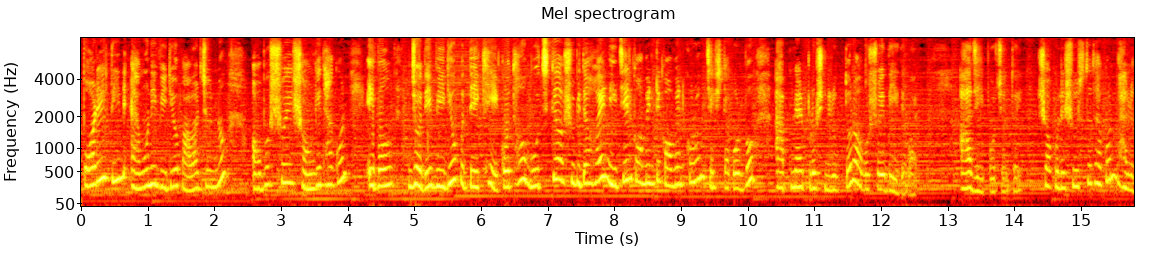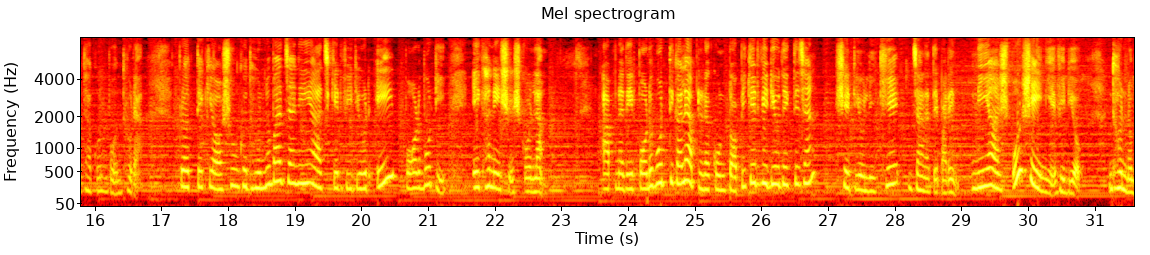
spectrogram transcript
পরের দিন এমনই ভিডিও পাওয়ার জন্য অবশ্যই সঙ্গে থাকুন এবং যদি ভিডিও দেখে কোথাও বুঝতে অসুবিধা হয়, নিচের কমেন্টে কমেন্ট করুন, চেষ্টা করব আপনার প্রশ্নের উত্তর অবশ্যই দিয়ে দেওয়ার। আজ এই পর্যন্তই। সকলে সুস্থ থাকুন, ভালো থাকুন বন্ধুরা। প্রত্যেককে অসংখ্য ধন্যবাদ জানিয়ে আজকের ভিডিওর এই পর্বটি এখানেই শেষ করলাম। আপনাদের পরবর্তীকালে আপনারা কোন টপিকের ভিডিও দেখতে চান, সেটিও লিখে জানাতে পারেন। নিয়ে আসব সেই নিয়ে ভিডিও। ধন্যবাদ।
